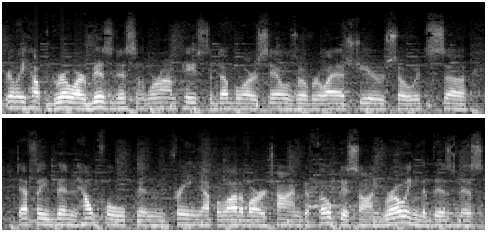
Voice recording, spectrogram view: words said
really helped grow our business, and we're on pace to double our sales over last year. So it's uh, definitely been helpful in freeing up a lot of our time to focus on growing the business.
